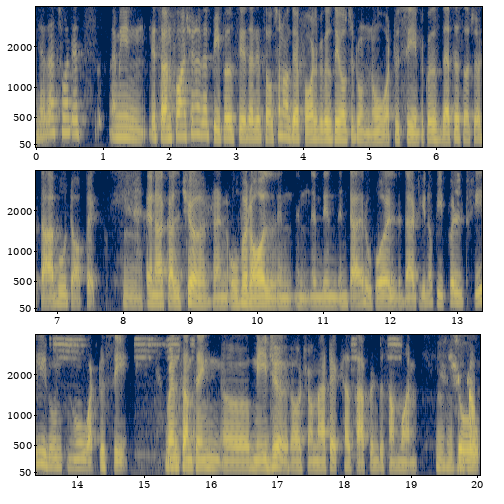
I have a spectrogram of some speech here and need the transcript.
yeah, that's what it's. I mean, it's unfortunate that people say that it's also not their fault because they also don't know what to say because that is such a taboo topic. Hmm. in our culture and overall in, in, in the entire world that you know people really don't know what to say when mm-hmm. something uh, major or traumatic has happened to someone. Mm-hmm. So,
